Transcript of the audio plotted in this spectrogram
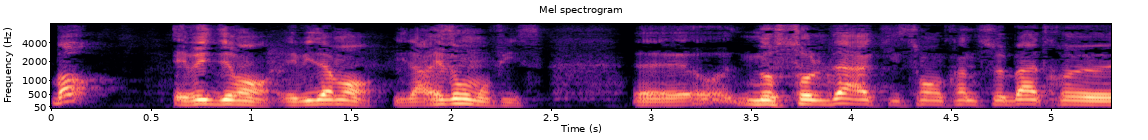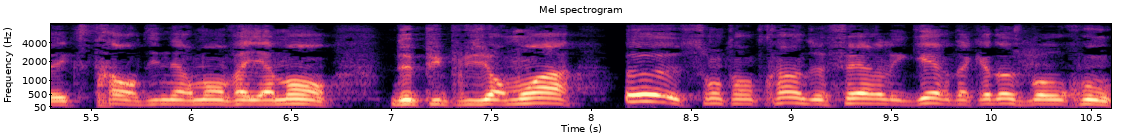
Bon, évidemment, évidemment, il a raison, mon fils. Euh, nos soldats qui sont en train de se battre euh, extraordinairement vaillamment depuis plusieurs mois, eux sont en train de faire les guerres d'Akadosh Baruch Hu.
